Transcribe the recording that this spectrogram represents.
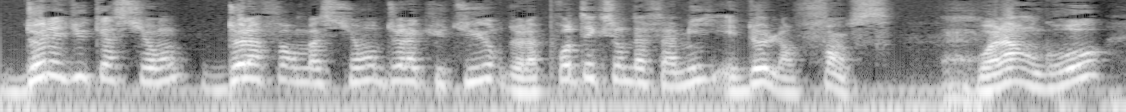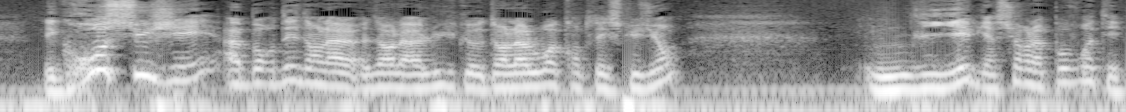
de l'éducation, de la formation, de la culture, de la protection de la famille et de l'enfance. Voilà en gros les gros sujets abordés dans la, dans la, lutte- dans la loi contre l'exclusion, liés bien sûr à la pauvreté.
